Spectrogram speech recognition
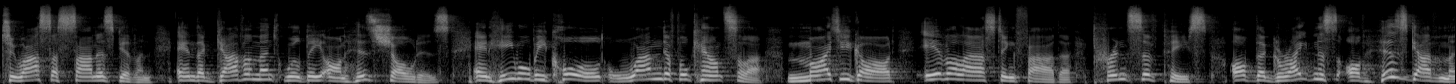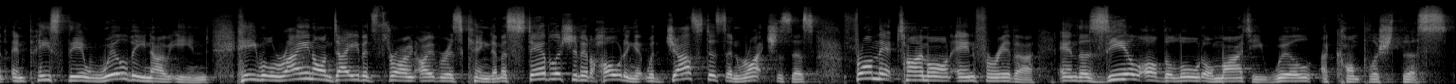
to us a son is given, and the government will be on his shoulders, and he will be called Wonderful Counselor, Mighty God, Everlasting Father, Prince of Peace. Of the greatness of his government and peace there will be no end. He will reign on David's throne over his kingdom, establishing it, holding it with justice and righteousness from that time on and forever. And the zeal of the Lord Almighty will accomplish this.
